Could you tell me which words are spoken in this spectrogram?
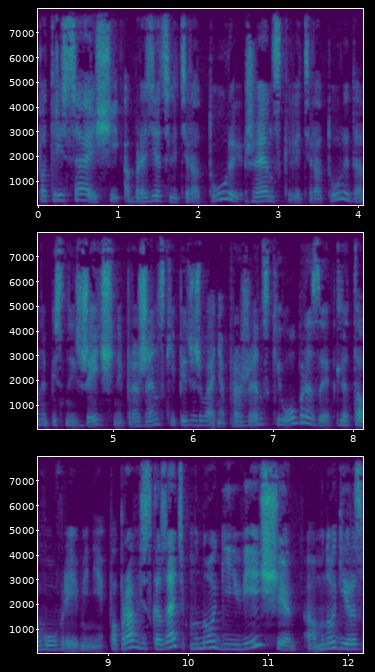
потрясающий образец литературы, женской литературы, да, написанной женщиной, про женские переживания, про женские образы для того времени. По правде сказать, многие вещи, а, многие размышления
